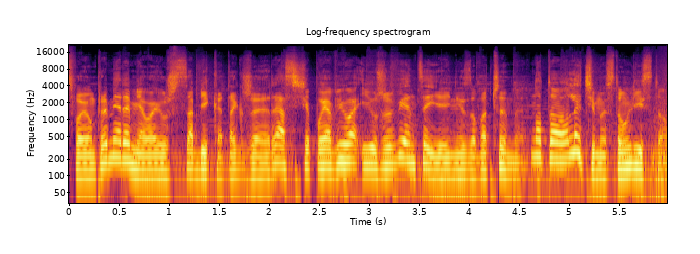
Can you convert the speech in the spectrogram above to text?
Swoją premierę miała już Sabika, także raz się pojawiła i już więcej jej nie zobaczymy. No to lecimy z tą listą.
